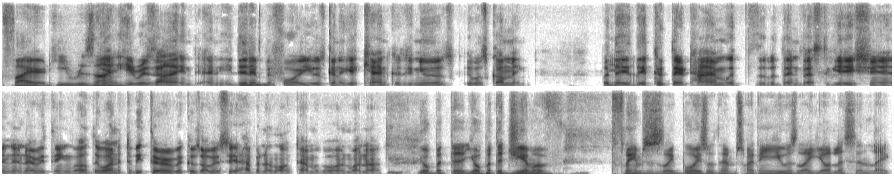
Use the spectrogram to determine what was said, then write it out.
fired. He Yeah, resigned. he resigned, and he did it Mm. before he was gonna get canned because he knew it was it was coming. But Yeah. they they took their time with the, with the investigation and everything. Well, they wanted to be thorough because obviously it happened a long time ago and whatnot. Yo, but the yo, but the GM of Flames is like boys with him. So I think he was like, "Yo, listen, like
